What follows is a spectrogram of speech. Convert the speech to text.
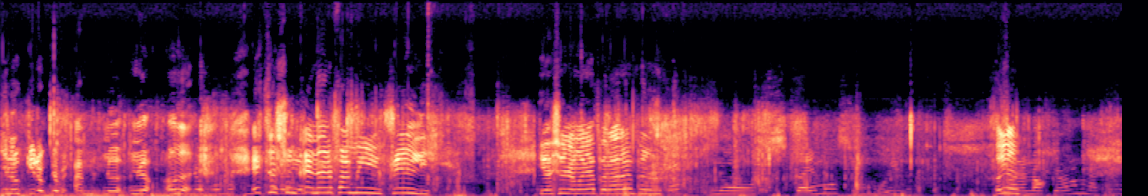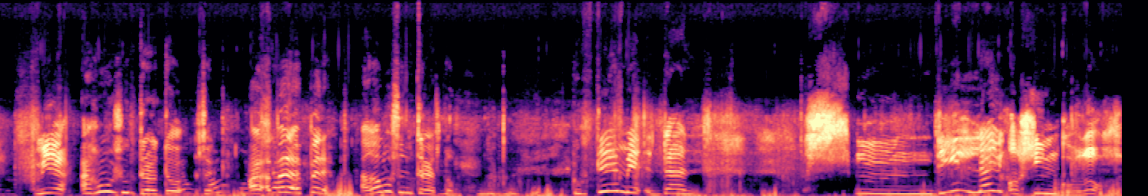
Yo no quiero que me... ah, no, no, No Este es un canal family friendly. Iba a ser una mala palabra, pero... acá. Nos caemos y nos movimos. O sea, Oigan, mira, hagamos un trato. Sí. vamos por Ah, espera, espera. Hagamos un trato. Ustedes me dan... mm, 10 likes o 5, 2.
